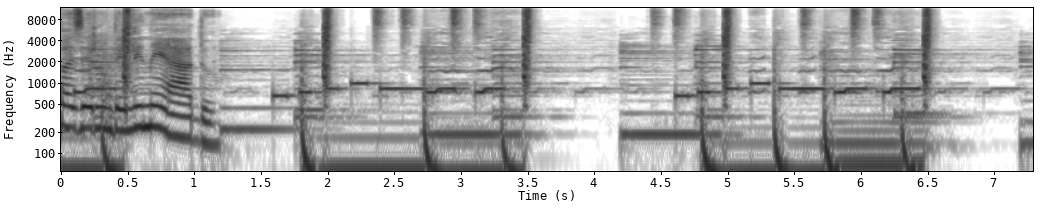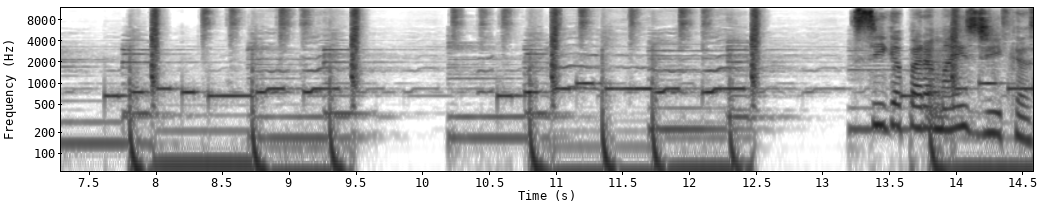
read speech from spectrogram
fazer um delineado. Siga para mais dicas.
